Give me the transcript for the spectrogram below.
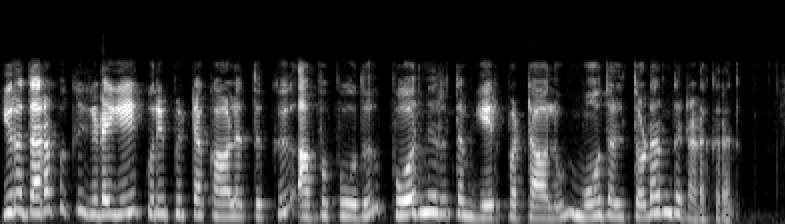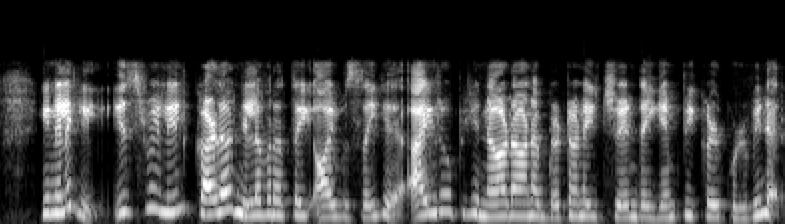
இரு தரப்புக்கு இடையே குறிப்பிட்ட காலத்துக்கு அவ்வப்போது போர் நிறுத்தம் ஏற்பட்டாலும் மோதல் தொடர்ந்து நடக்கிறது. இந்நிலையில் இஸ்ரேலில் கள நிலவரத்தை ஆய்வு செய்ய ஐரோப்பிய நாடான பிரிட்டனைச் சேர்ந்த எம்பிக்கள் குழுவினர்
